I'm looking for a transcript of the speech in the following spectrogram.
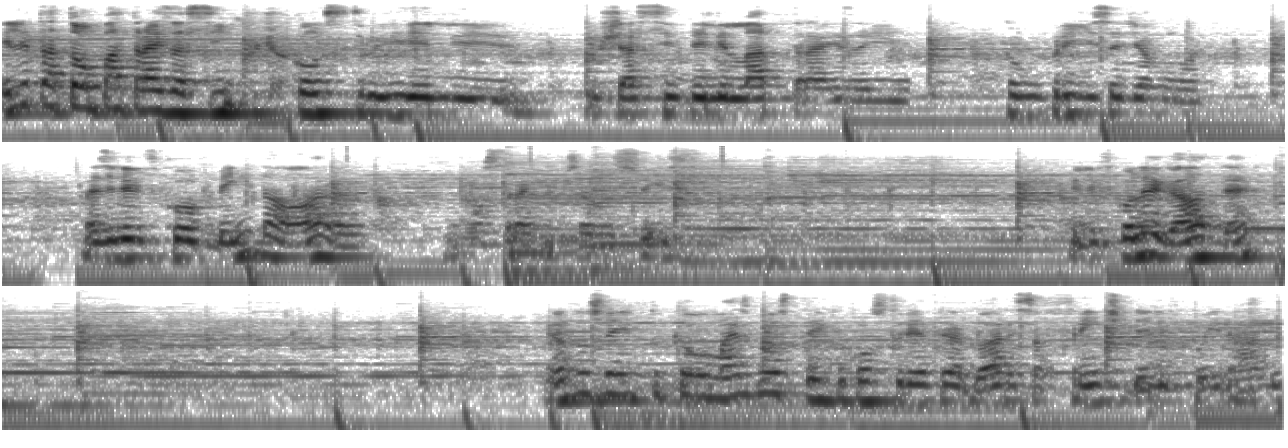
Ele tá tão pra trás assim porque eu construí ele, o chassi dele lá atrás aí. Tô com preguiça de arrumar. Mas ele ficou bem da hora. Vou mostrar aqui pra vocês. Ele ficou legal até. É um dos veículos que eu mais gostei que eu construí até agora. Essa frente dele ficou irada.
